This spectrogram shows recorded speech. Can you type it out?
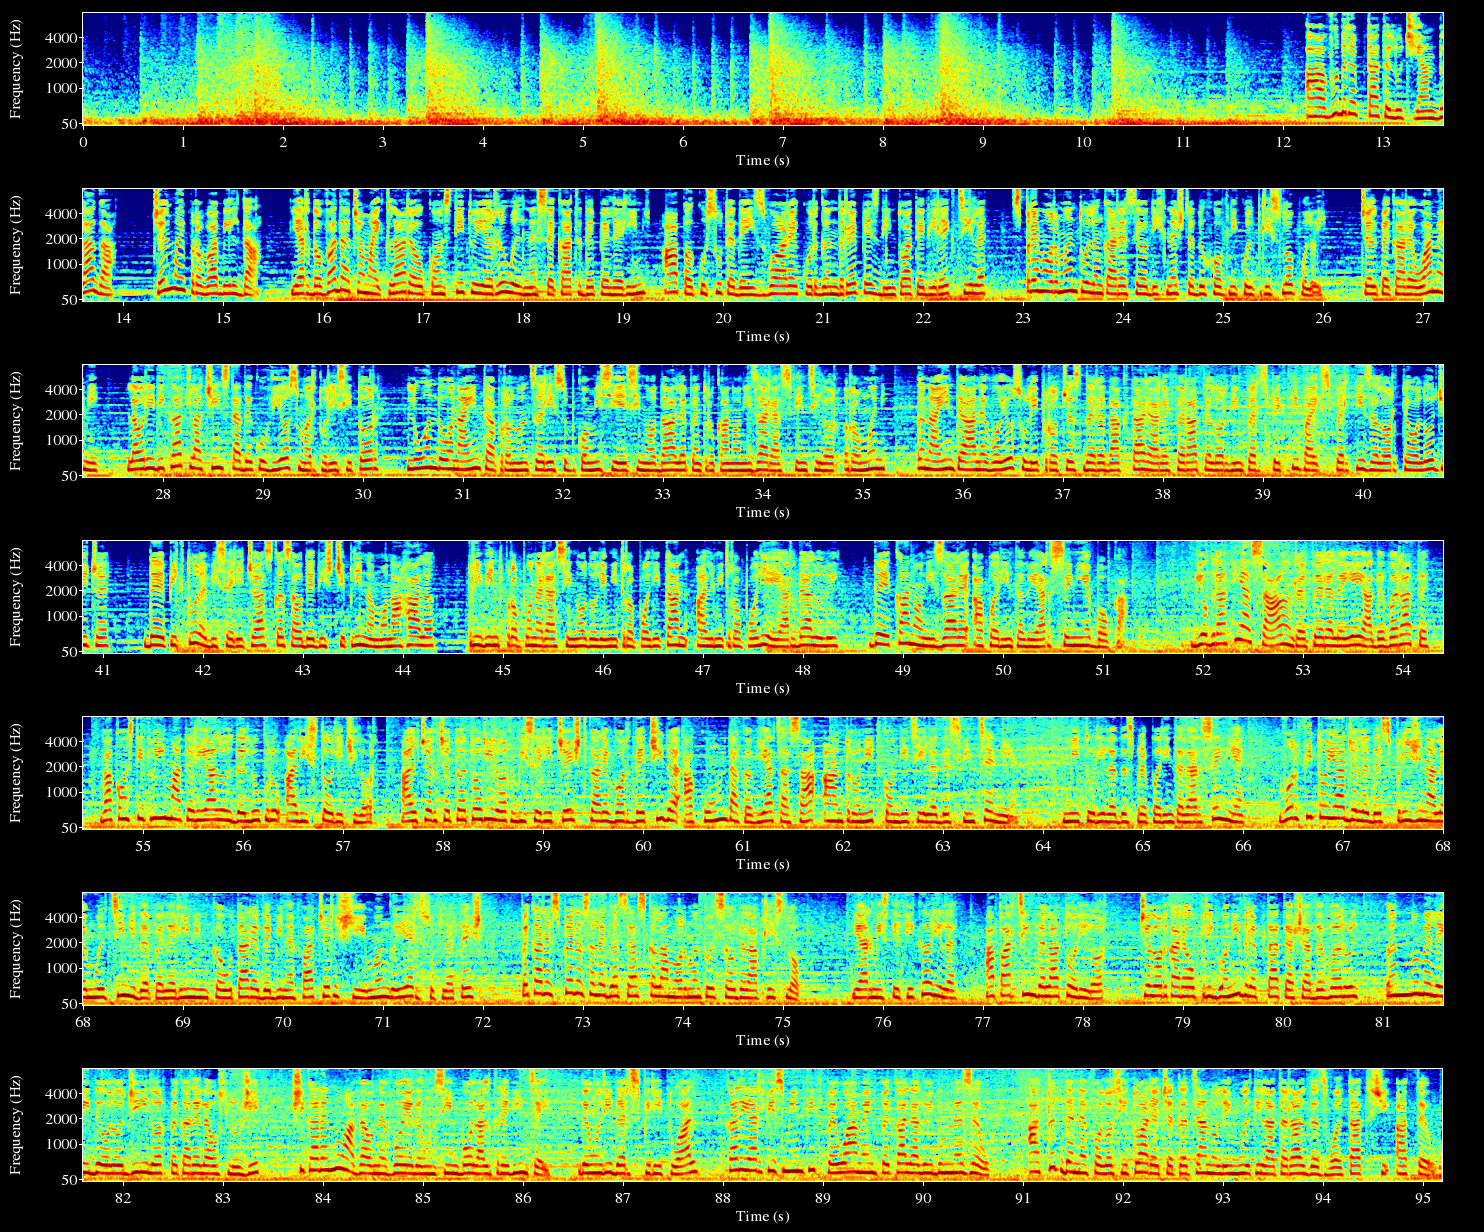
A avut dreptate Lucian Blaga? Cel mai probabil da, iar dovada cea mai clară o constituie râul nesecat de pelerini, apă cu sute de izvoare curgând repezi din toate direcțiile, spre mormântul în care se odihnește duhovnicul Prislopului, cel pe care oamenii l-au ridicat la cinstea de cuvios mărturisitor, luând-o înaintea pronunțării subcomisiei sinodale pentru canonizarea sfinților români, înaintea anevoiosului proces de redactare a referatelor din perspectiva expertizelor teologice de pictură bisericească sau de disciplină monahală, privind propunerea sinodului mitropolitan al Mitropoliei Ardealului de canonizare a părintelui Arsenie Boca. Biografia sa, în reperele ei adevărate, va constitui materialul de lucru al istoricilor, al cercetătorilor bisericești care vor decide acum dacă viața sa a întrunit condițiile de sfințenie. Miturile despre părintele Arsenie vor fi toiagele de sprijin ale mulțimii de pelerini în căutare de binefaceri și mângâieri sufletești pe care speră să le găsească la mormântul său de la Prislop. Iar mistificările aparțin delatorilor, celor care au prigonit dreptatea și adevărul în numele ideologiilor pe care le-au slujit și care nu aveau nevoie de un simbol al credinței, de un lider spiritual care i-ar fi smintit pe oameni pe calea lui Dumnezeu, atât de nefolositoare cetățeanului multilateral dezvoltat și ateu.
